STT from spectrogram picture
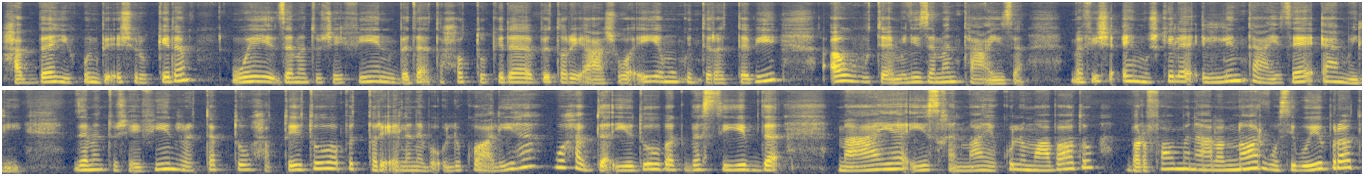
حباه يكون بقشره كده. وزي ما أنتم شايفين بدأت أحطه كده بطريقة عشوائية ممكن ترتبيه أو تعمليه زي ما انت عايزة. مفيش أي مشكلة اللي انت عايزاه اعمليه. زي ما أنتم شايفين رتبته وحطيته بالطريقة اللي أنا بقول لكم عليها وهبدأ يدوبك بس يبدأ معايا يسخن معايا كله مع بعضه برفعه من على النار وأسيبه يبرد.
